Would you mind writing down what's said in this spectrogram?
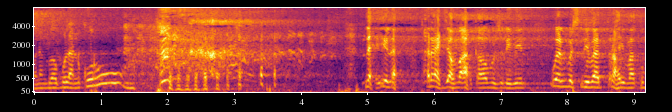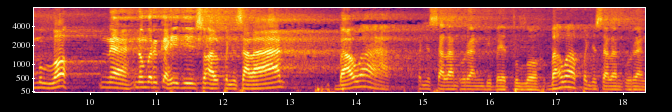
menang dua bulan kurung nah iyalah. Para jamaah kaum muslimin. Wal muslimat rahimakumullah. Nah nomor kahiji soal penyesalan. Bawa penyesalan orang di Baitullah bawa penyesalan orang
